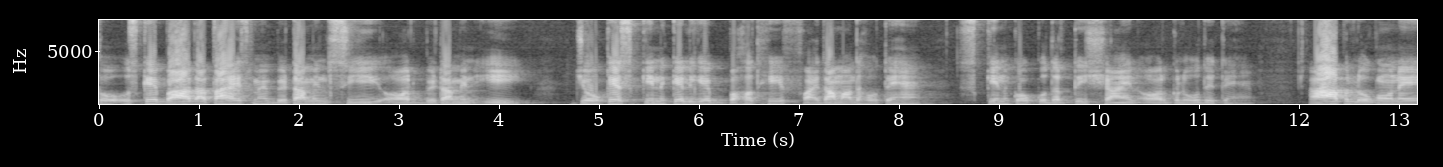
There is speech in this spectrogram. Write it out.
तो उसके बाद आता है इसमें विटामिन सी और विटामिन ई जो कि स्किन के लिए बहुत ही फ़ायदेमंद होते हैं। स्किन को कुदरती शाइन और ग्लो देते हैं। आप लोगों ने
